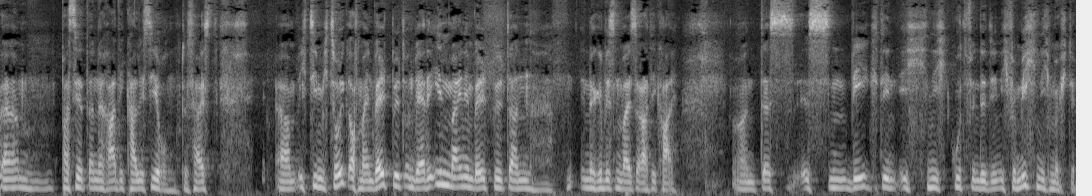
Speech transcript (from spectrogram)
ähm, passiert dann eine Radikalisierung. Das heißt, ähm, ich ziehe mich zurück auf mein Weltbild und werde in meinem Weltbild dann in einer gewissen Weise radikal. Und das ist ein Weg, den ich nicht gut finde, den ich für mich nicht möchte.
